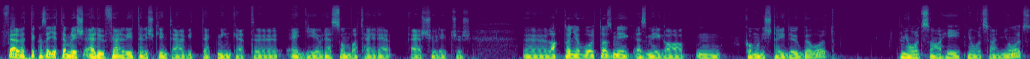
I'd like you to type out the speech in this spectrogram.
Felvettek az egyetemre, és előfelvételisként elvittek minket egy évre, szombathelyre, első lépcsős laktanya volt az még, ez még a mm, kommunista időkben volt, 87-88,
